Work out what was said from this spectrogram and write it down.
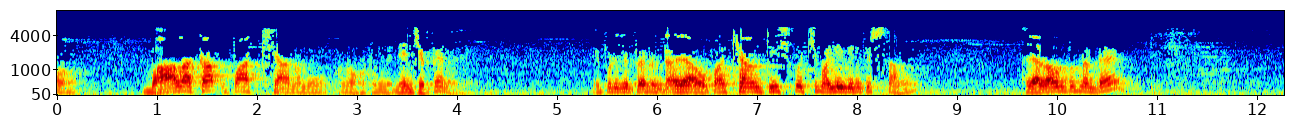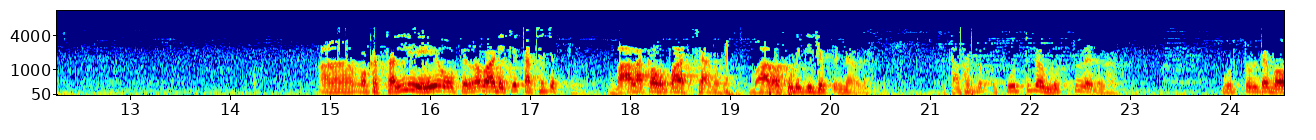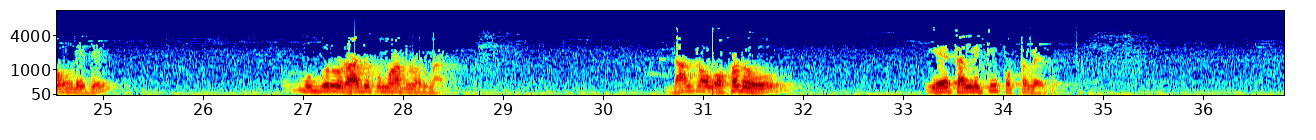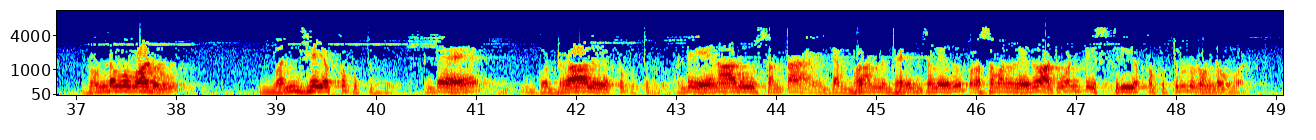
బాలక ఉపాఖ్యానము అని ఒకటి ఉంది. నేను చెప్పాను. ఎప్పుడు చెప్పానంటే అది ఆ ఉపాఖ్యానం తీసుకొచ్చి మళ్ళీ వినిపిస్తాను. అది ఎలా ఉంటుందంటే ఒక తల్లి ఓ పిల్లవాడికి కథ చెప్తుంది. బాలక ఉపాఖ్యానము. బాలకుడికి చెప్పింది ఆవిడ. కథ పూర్తిగా గుర్తు లేదు నాకు. గుర్తుంటే బాగుండేది. ముగ్గురు రాజకుమారులు ఉన్నారు. దాంట్లో ఒకడు ఏ తల్లికి పుట్టలేదు. రెండవ వాడు వంధ్య యొక్క పుత్రుడు. అంటే గొడ్రాలు యొక్క పుత్రుడు. అంటే ఏనాడు సంత గర్భాన్ని ధరించలేదు ప్రసవం లేదు అటువంటి స్త్రీ యొక్క పుత్రుడు రెండవ వాడు.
